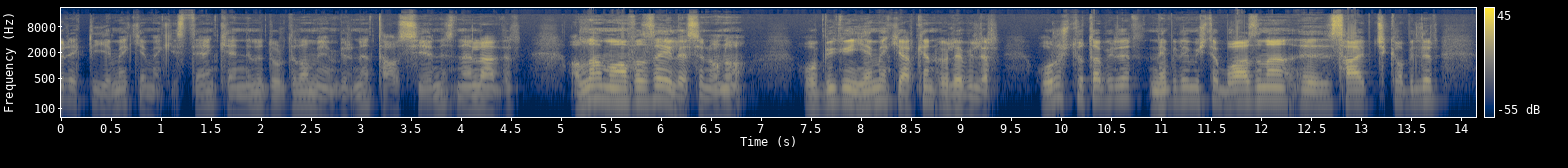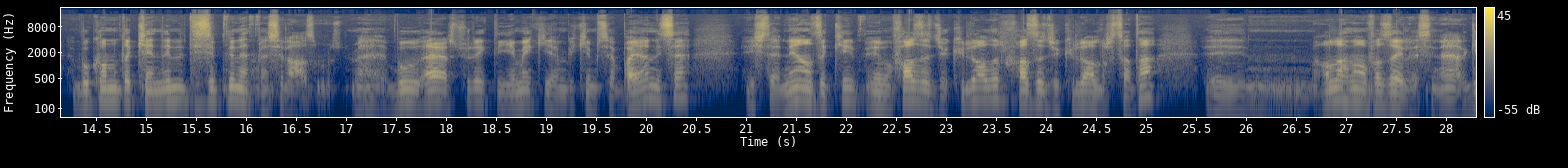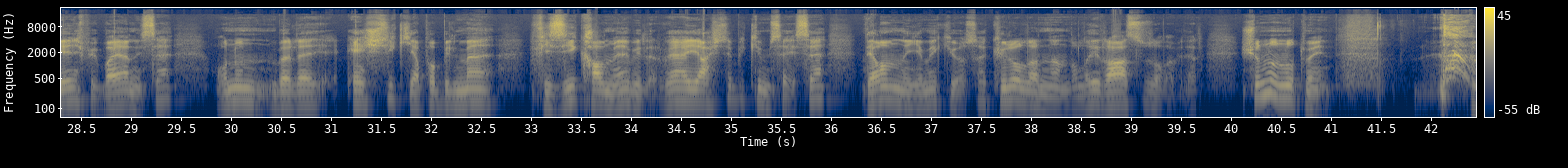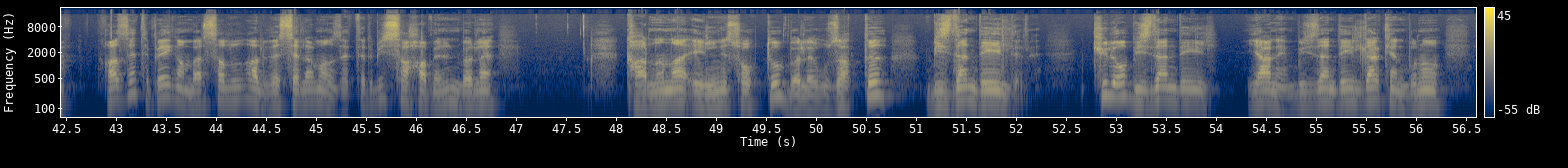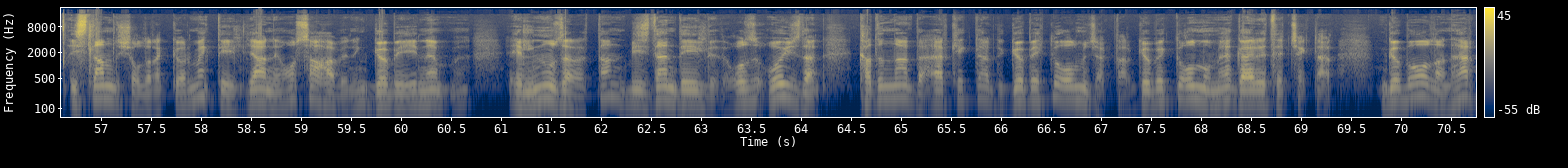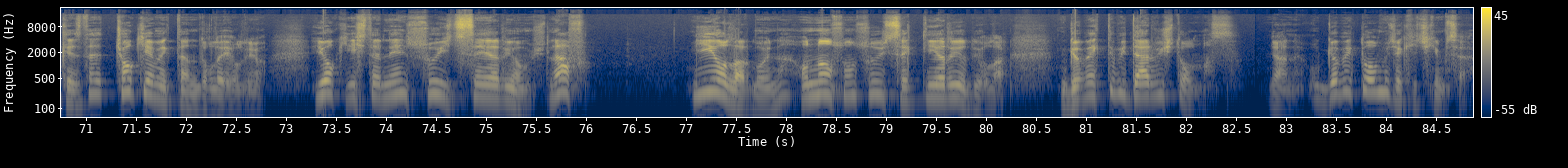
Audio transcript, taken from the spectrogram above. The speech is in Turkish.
sürekli yemek yemek isteyen, kendini durduramayan birine tavsiyeniz nelerdir? Allah muhafaza eylesin onu. O bir gün yemek yerken ölebilir. Oruç tutabilir, ne bileyim işte boğazına e, sahip çıkabilir. Bu konuda kendini disiplin etmesi lazım. E, Bu eğer sürekli yemek yiyen bir kimse bayan ise işte ne yazık ki e, fazlaca kilo alır, fazlaca kilo alırsa da e, Allah muhafaza eylesin. Eğer genç bir bayan ise onun böyle eşlik yapabilme fiziği kalmayabilir. Veya yaşlı bir kimse ise devamlı yemek yiyorsa kilolarından dolayı rahatsız olabilir. Şunu unutmayın. Hazreti Peygamber sallallahu aleyhi ve sellem hazretleri bir sahabenin böyle karnına elini soktu, böyle uzattı. Bizden değil dedi. Kilo bizden değil. Yani bizden değil derken bunu İslam dışı olarak görmek değil. Yani o sahabenin göbeğine elini uzaraktan bizden değil dedi. O, o yüzden kadınlar da erkekler de göbekli olmayacaklar. Göbekli olmamaya gayret edecekler. Göbeği olan herkes de çok yemekten dolayı oluyor. Yok işte ne su içse yarıyormuş. Laf. Yiyorlar boyuna. Ondan sonra su içsek yarıyor diyorlar. Göbekli bir derviş de olmaz. Yani göbekli olmayacak hiç kimse.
